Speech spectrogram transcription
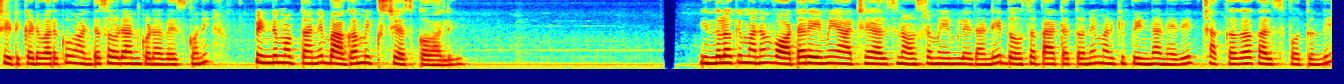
చిటికెడు వరకు వంట సోడాని కూడా వేసుకొని పిండి మొత్తాన్ని బాగా మిక్స్ చేసుకోవాలి. ఇందులోకి మనం వాటర్ ఏమీ యాడ్ చేయాల్సిన అవసరం ఏం లేదండి. దోశ బ్యాటర్తోనే మనకి పిండి అనేది చక్కగా కలిసిపోతుంది.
